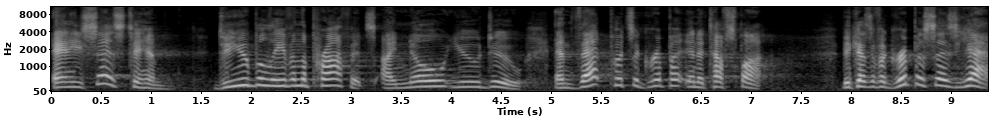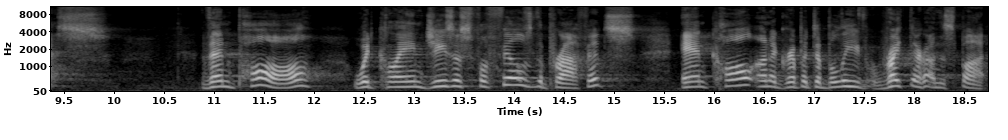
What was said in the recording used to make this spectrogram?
And he says to him, Do you believe in the prophets? I know you do. And that puts Agrippa in a tough spot. Because if Agrippa says yes, then Paul would claim Jesus fulfills the prophets and call on Agrippa to believe right there on the spot,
